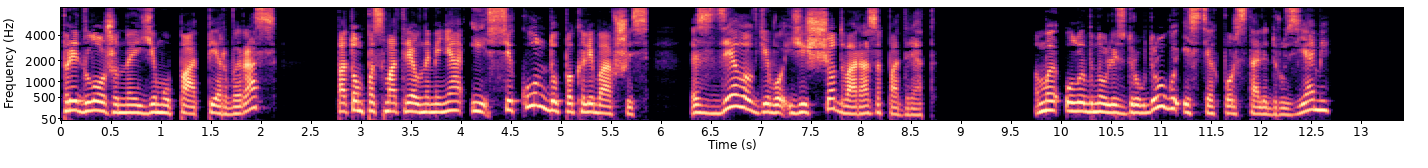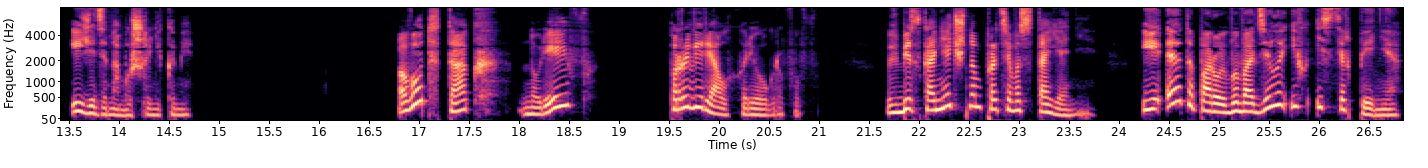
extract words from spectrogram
предложенное ему по первый раз, потом посмотрел на меня и, секунду поколебавшись, сделал его еще два раза подряд. Мы улыбнулись друг другу и с тех пор стали друзьями и единомышленниками. Вот так Нуреев проверял хореографов в бесконечном противостоянии, и это порой выводило их из терпения.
